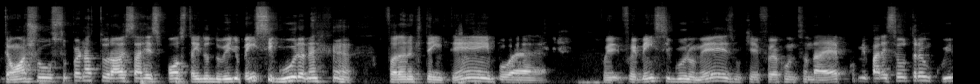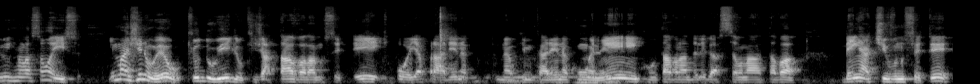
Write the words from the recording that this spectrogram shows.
Então, acho super natural essa resposta aí do Duílio, bem segura, né? Falando que tem tempo, é, foi, foi bem seguro mesmo, que foi a condição da época, me pareceu tranquilo em relação a isso. Imagino eu que o Duílio, que já estava lá no CT, que pô, ia para a Arena, né, o Química Arena com o elenco, estava na delegação lá, estava bem ativo no CT,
